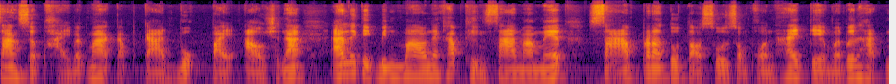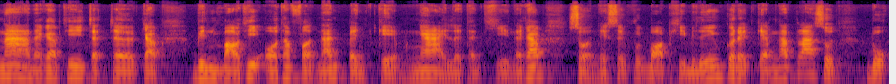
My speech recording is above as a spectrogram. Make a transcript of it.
สร้างเซอร์ไพรส์มากๆกับการบุกไปเอาชนะแอตเลติกบินเบานะครับถึงซานมาเมส3ประตูต่อศูนย์ส่งผลให้เกมวันพฤหัสหน้านะครับที่จะเจอกับบินเบาที่โอทัฟเฟิร์ดนั้นเป็นเกมง่ายเลยทันทีนะครับส่วนในศึกฟุตบอลพรีเมียร์ลีกอังกฤษเกมนัดล่าสุด บุก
